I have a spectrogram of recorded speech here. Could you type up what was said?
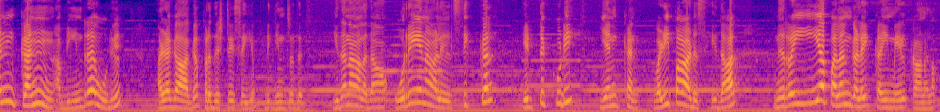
என் கண் அப்படின்ற ஊரில் அழகாக பிரதிஷ்டை செய்யப்படுகின்றது. இதனால தான் ஒரே நாளில் சிக்கல் எட்டுக்குடி என் கண் வழிபாடு செய்தால் நிறைய பலன்களை கைமேல் காணலாம்.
